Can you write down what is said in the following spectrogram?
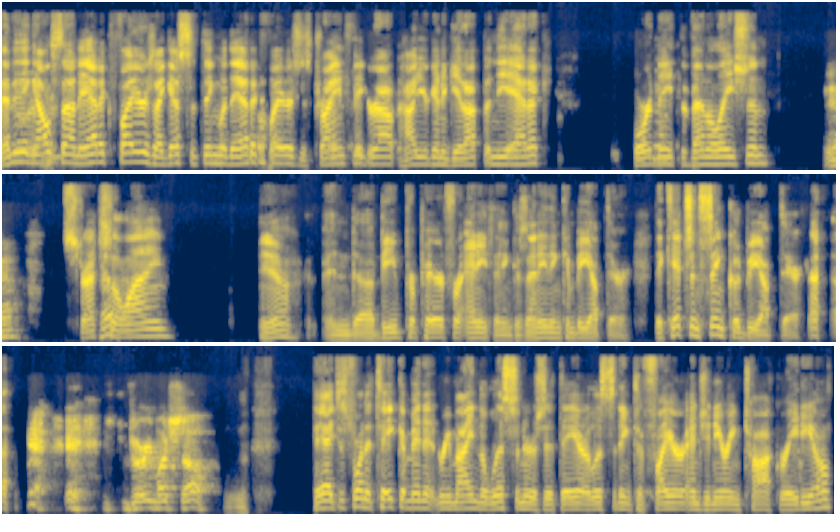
Anything else on attic fires? I guess the thing with attic fires is try and figure out how you're going to get up in the attic, coordinate the ventilation, Yeah. stretch Yeah. the line. Yeah, and uh, be prepared for anything because anything can be up there. The kitchen sink could be up there. Very much so. Hey, I just want to take a minute and remind the listeners that they are listening to Fire Engineering Talk Radio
